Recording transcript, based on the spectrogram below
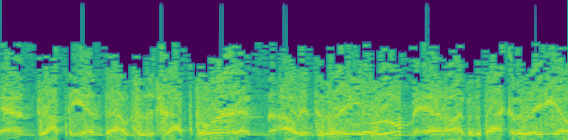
and dropped the end down through the trap door and out into the radio room and onto the back of the radio.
